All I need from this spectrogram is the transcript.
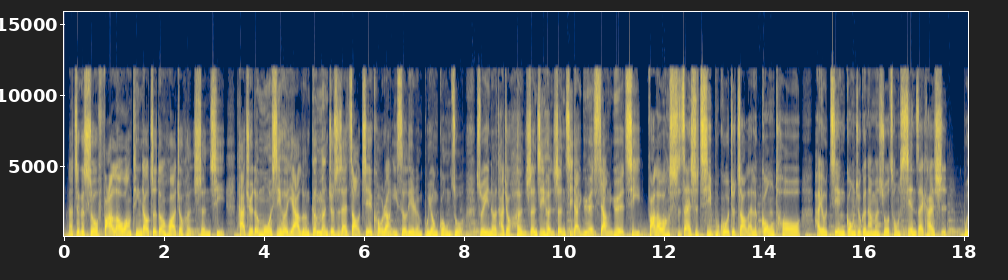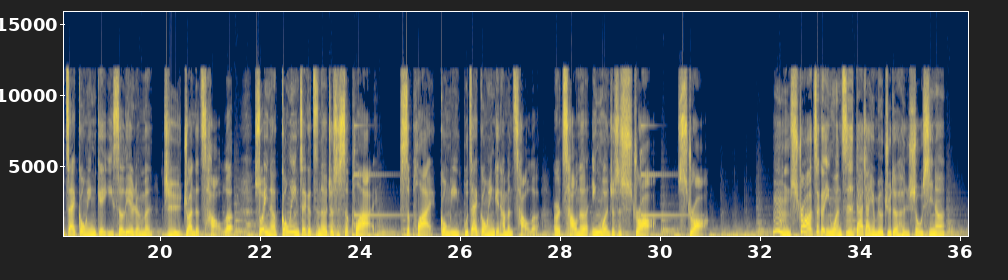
那这个时候，法老王听到这段话就很生气，他觉得摩西和亚伦根本就是在找借口让以色列人不用工作，所以呢，他就很生气，很生气。他越想越气，法老王实在是气不过，就找来了工头，还有监工，就跟他们说，从现在开始不再供应给以色列人们制砖的草了。所以呢，供应这个字呢，就是 supply，supply 供应，不再供应给他们草了。而草呢，英文就是 straw。straw，嗯，straw 这个英文字大家有没有觉得很熟悉呢？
